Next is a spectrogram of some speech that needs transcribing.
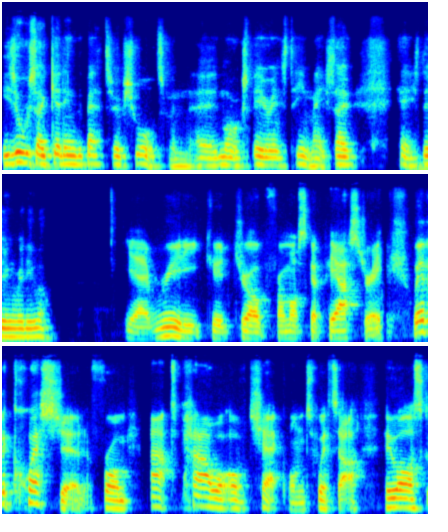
he's also getting the better of Shwartzman, a more experienced teammate. So yeah, he's doing really well. Yeah, really good job from Oscar Piastri. We have a question from at Power of Czech on Twitter who asks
